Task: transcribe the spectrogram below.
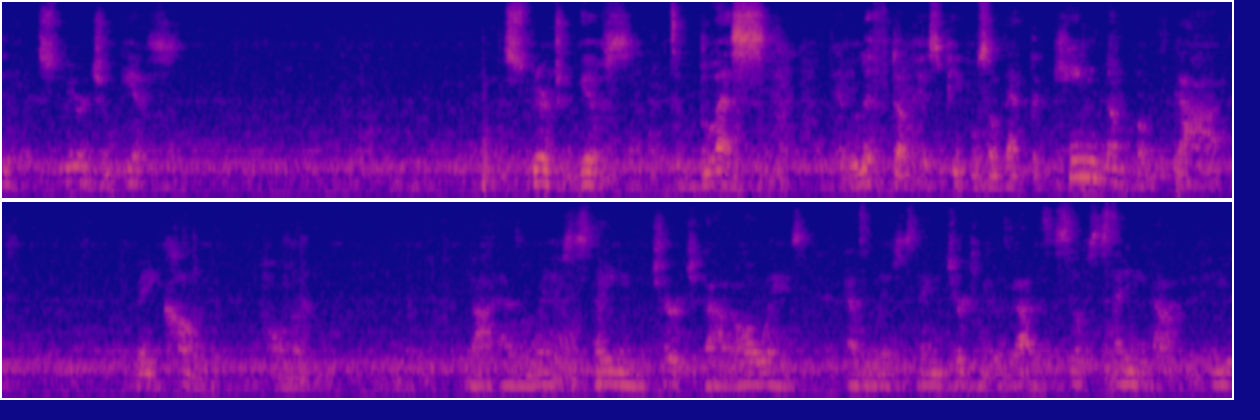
different spiritual gifts. Spiritual gifts to bless and lift up his people so that the kingdom of God may come on earth. God has a way of sustaining the church. God always has a way of sustaining the church because God is a self-sustaining God. You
